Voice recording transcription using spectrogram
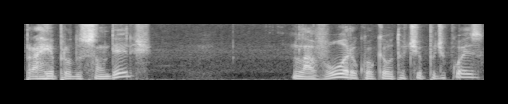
para a reprodução deles, lavoura, qualquer outro tipo de coisa.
